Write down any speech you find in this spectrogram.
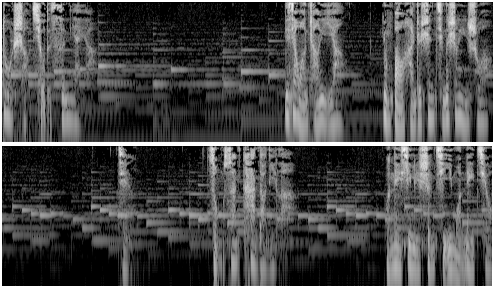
多少秋的思念呀！你像往常一样，用饱含着深情的声音说：“静，总算看到你了。”我内心里升起一抹内疚，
